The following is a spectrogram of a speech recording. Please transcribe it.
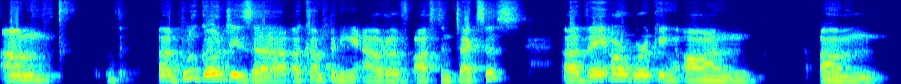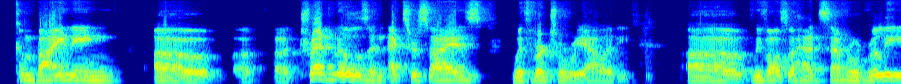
Um, uh, Blue Goji is a, a, company out of Austin, Texas. Uh, they are working on um, combining uh, uh, uh treadmills and exercise with virtual reality. Uh, we've also had several really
